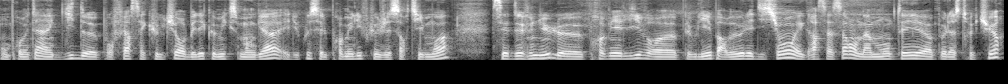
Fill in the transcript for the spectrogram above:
on promettait un guide pour faire sa culture BD, comics, manga, et du coup c'est le premier livre que j'ai sorti moi. C'est devenu le premier livre euh, publié par Bubble Edition, et grâce à ça, on a monté un peu la structure,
